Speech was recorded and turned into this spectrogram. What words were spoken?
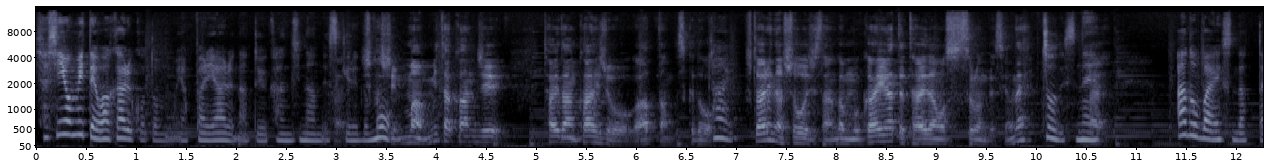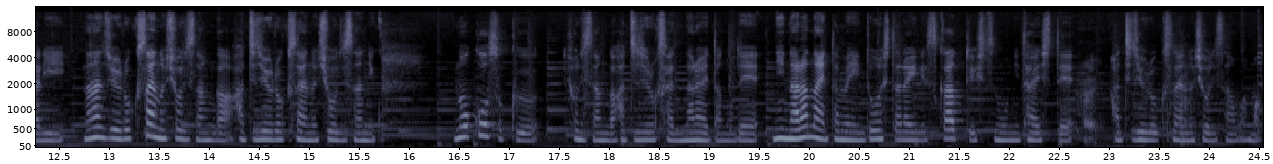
写真を見てわかることもやっぱりあるなという感じなんですけれども、しかしまあ見た感じ対談会場があったんですけど、二はい、人の庄司さんが向かい合って対談をするんですよね。そうですね、はい。アドバイスだったり76歳の庄司さんが86歳の庄司さんに脳梗塞庄司さんが86歳でなられたのでにならないためにどうしたらいいですかっていう質問に対してはい。86歳の庄司さんはまあ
